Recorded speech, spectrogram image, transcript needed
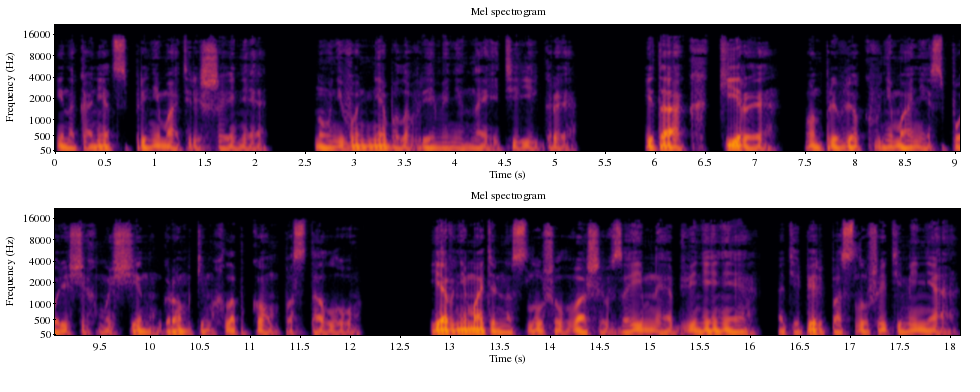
и, наконец, принимать решения. Но у него не было времени на эти игры. «Итак, Киры!» Он привлек внимание спорящих мужчин громким хлопком по столу. «Я внимательно слушал ваши взаимные обвинения, а теперь послушайте меня.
